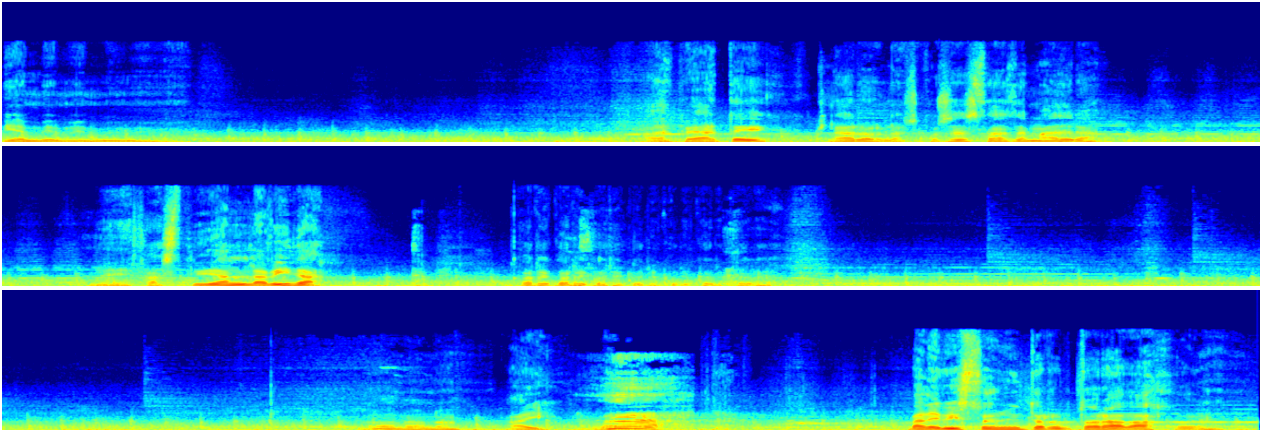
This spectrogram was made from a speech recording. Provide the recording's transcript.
Bien, bien, bien, bien. A ver, espérate. Claro, las cosas estas de madera me fastidian la vida. Corre, corre, corre, corre, corre, corre, corre. No, no, no. Ahí. Vale, he visto un interruptor abajo, ¿eh?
